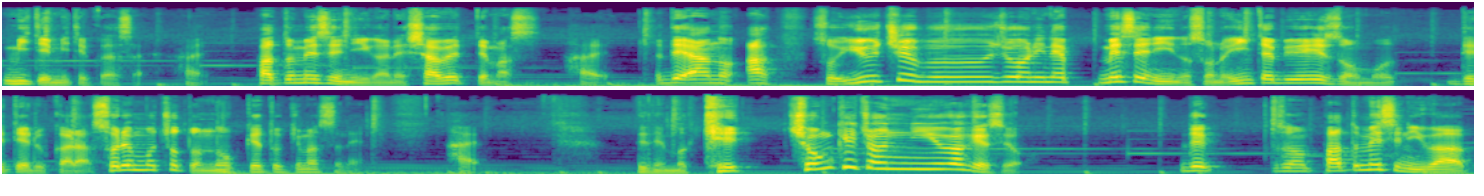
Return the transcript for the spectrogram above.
見てみてください。はい。パッド・メセニーがね、喋ってます。はい。で、あの、あ、そう、YouTube 上にね、メセニーのそのインタビュー映像も出てるから、それもちょっと乗っけときますね。はい。でね、まあ、ケッチョンケチョンに言うわけですよ。で、そのパッド・メセニーは、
